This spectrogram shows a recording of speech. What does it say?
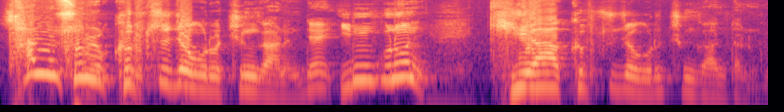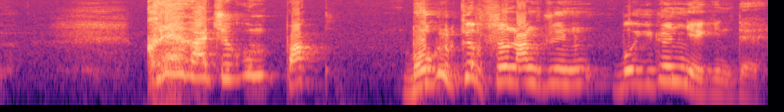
산술 급수적으로 증가하는데 인구는 기하급수적으로 증가한다는 거예요. 그래가지고 막 먹을 게 없어 낭주인 뭐 이런 얘기인데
